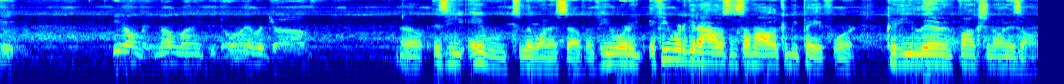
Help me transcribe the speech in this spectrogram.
he he don't make no money. He don't have a job. No. Is he able to live on himself? If he were to, if he were to get a house and somehow it could be paid for, could he live and function on his own?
